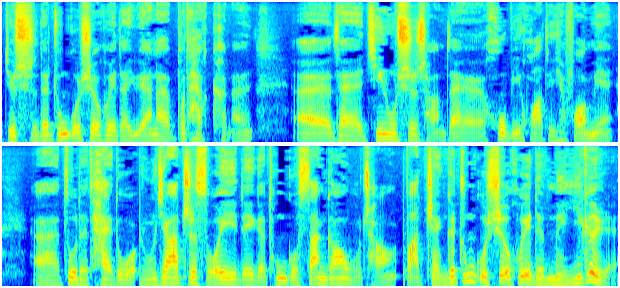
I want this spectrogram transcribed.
就使得中国社会在原来不太可能，呃，在金融市场、在货币化这些方面，啊、做的太多。儒家之所以这个通过三纲五常，把整个中国社会的每一个人，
